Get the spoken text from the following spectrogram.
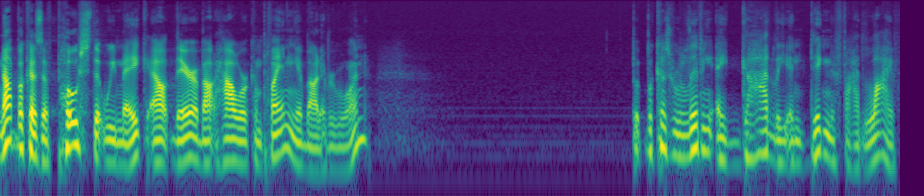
Not because of posts that we make out there about how we're complaining about everyone, but because we're living a godly and dignified life,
